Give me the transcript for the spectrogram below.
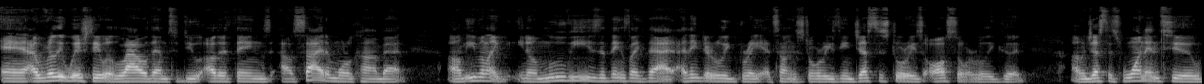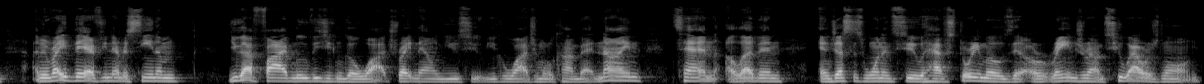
and I really wish they would allow them to do other things outside of Mortal Kombat. Um, even like you know movies and things like that. I think they're really great at telling stories. The Injustice stories also are really good. Um, Injustice one and two. I mean, right there. If you've never seen them, you got five movies you can go watch right now on YouTube. You can watch Mortal Kombat 9, 10, 11, Injustice 1 and 2 have story modes that are range around two hours long.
